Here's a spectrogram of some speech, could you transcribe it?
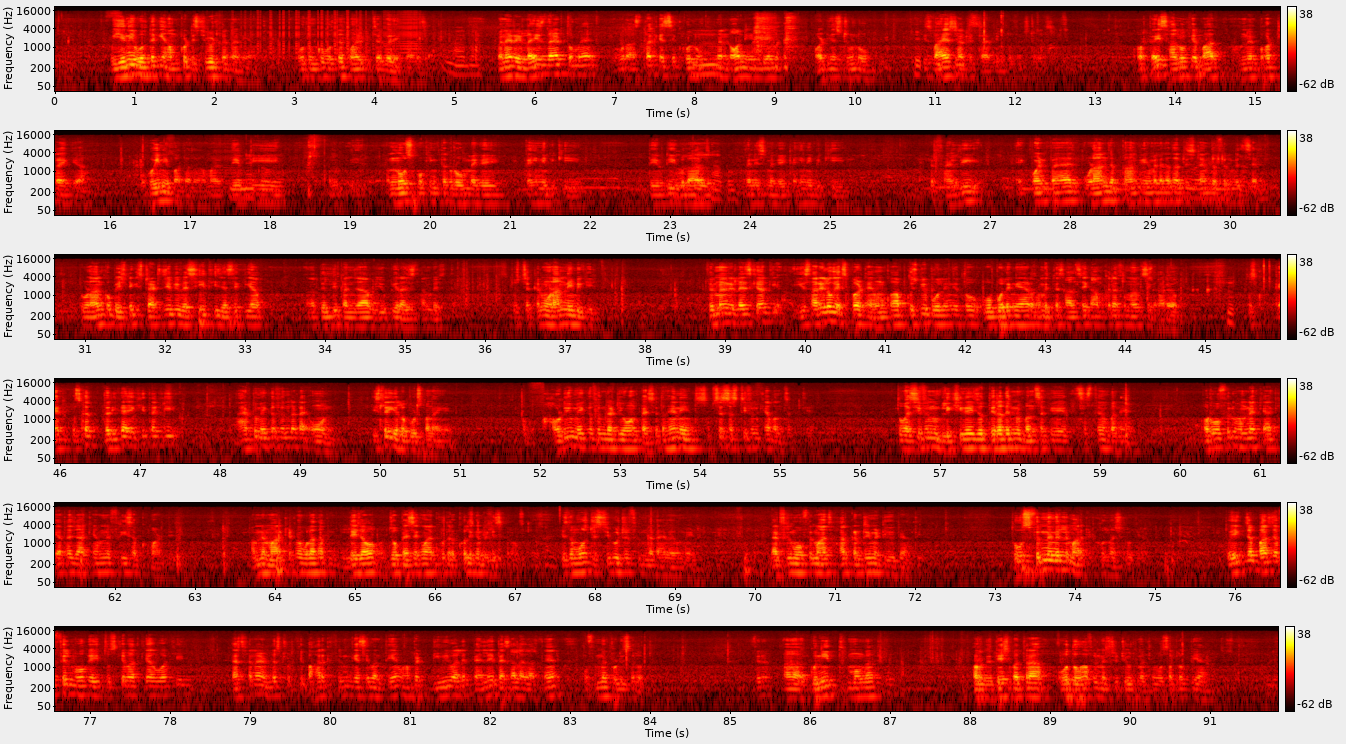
वो ये नहीं बोलते कि हमको डिस्ट्रीब्यूट करना नहीं आता। वो तुमको बोलते हैं तुम्हारी पिक्चर को देखना नहीं चाहता। मैंने रियलाइज़ दैट तो मैं वो रास्ता कैसे खोलूँ? मैं नॉन इंडियन ऑडियंस ढूंढूँ इस why started travelling to festivals और कई सालों के बाद हमने बहुत ट्राई किया। वो हो ही नहीं पाता था। हमारे देवटी नो स्मोकिंग तक रोम में गई कहीं नहीं बिकी। देवटी गुलाल वेनिस में गई कहीं नहीं बिकी। फिर फाइनली एक पॉइंट पे आया उड़ान जब कहाँ गई हमें लगा था this time the film will sell Udaan को बेचने की स्ट्रैटेजी भी वैसी ही थी जैसे कि आप दिल्ली, पंजाब, यूपी, राजस्थान बेचते हैं। तो उस चक्कर में उड़ान नहीं बिकी। फिर मैंने रियलाइज़ किया कि ये सारे लोग एक्सपर्ट हैं, उनको आप कुछ भी बोलेंगे तो वो बोलेंगे, यार, हम इतने साल से काम कर रहे हैं, तुम हमें सिखा रहे हो। तो उसको कह, उसका तरीका एक ही था कि I have to make a film that I own इसलिए येलो बूट्स बनाएँगे। How do you make a film that you own पैसे तो है नहीं तो सबसे सस्ती फ़िल्म क्या बन सकती है? तो ऐसी फ़िल्म लिखी गई जो तेरह दिन में बन सके, सस्ते में बने। और वो फ़िल्म हमने क्या किया था, जाके हमने फ्री सबको बांट दी थी हमने मार्केट में बोला था, ले जाओ, जो पैसे कमाए खुद रखो, लेकिन रिलीज़ करो is the most distributed film that I have made that film वो फ़िल्म आज हर कंट्री में टीवी पे आती तो उस फ़िल्म ने मेरे लिए मार्केट खोलना शुरू किया। तो एक जब बार जब फ़िल्म हो गई तो उसके बाद क्या हुआ कि दैट्स व्हेन आई अंडरस्टूड कि बाहर की फ़िल्म कैसे बनती है। वहाँ पे टीवी वाले पहले पैसा लगाते हैं, वो फ़िल्म में प्रोड्यूसर होते हैं। फिर गुनीत मोंगा थे और रितेश बत्रा, वो दोहा फ़िल्म इंस्टीट्यूट में थे, वो सब लोग भी आए।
